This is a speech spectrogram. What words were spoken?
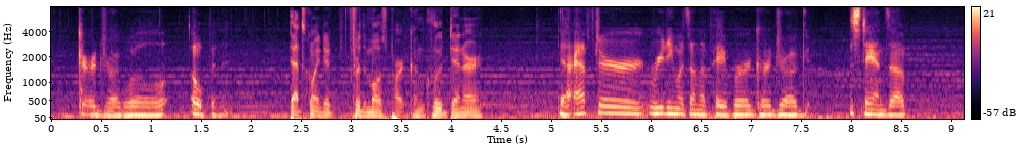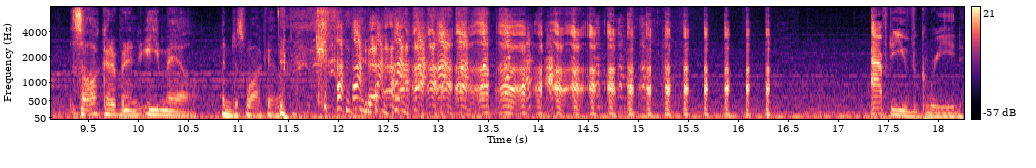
Gurdrug will open it. That's going to, for the most part, conclude dinner. Yeah, after reading what's on the paper, Gurdrug stands up. This all could have been an email and just walk out. After you've agreed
